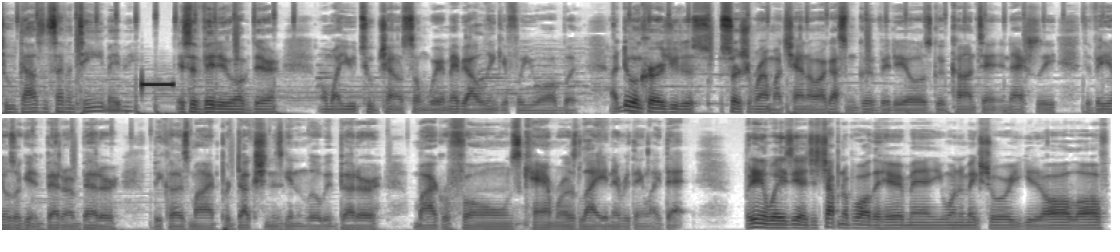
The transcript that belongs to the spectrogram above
2017 maybe? It's a video up there on my youtube channel somewhere. Maybe i'll link it for you all but i do encourage you to search around my channel. I got some good videos good content and actually the videos are getting better and better because my production is getting a little bit better. Microphones cameras lighting everything like that But anyways, yeah, just chopping up all the hair, man. You want to make sure you get it all off,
